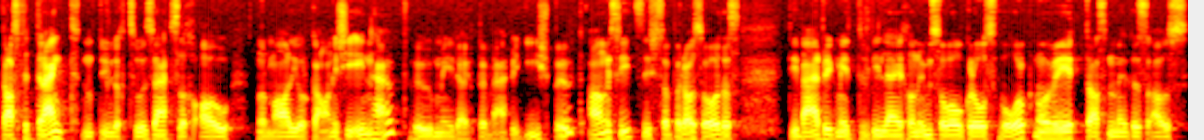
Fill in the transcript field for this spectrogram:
Das verdrängt natürlich zusätzlich auch normale organische Inhalte, weil mir eine Bewerbung einspielt. Andererseits ist es aber auch so, dass die Werbung mittlerweile auch nicht mehr so gross wahrgenommen wird, dass man das als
